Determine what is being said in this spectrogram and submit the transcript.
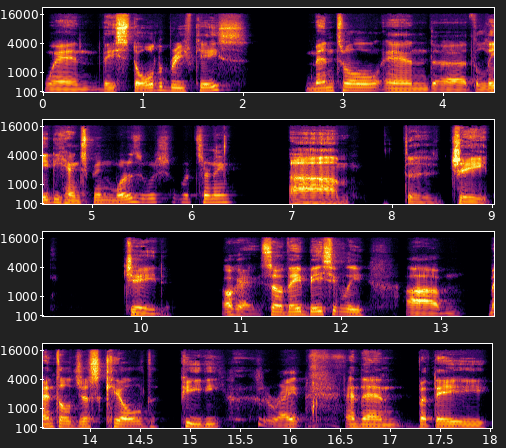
when they stole the briefcase. Mental and uh, the lady henchman. What is what's, what's her name? Um, the Jade. Jade. Okay, so they basically um, Mental just killed Petey, right? And then, but they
